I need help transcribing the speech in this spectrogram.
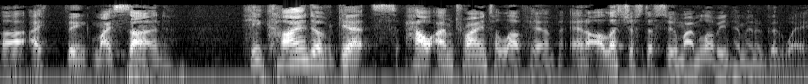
uh, I think my son, he kind of gets how I'm trying to love him, and uh, let's just assume I'm loving him in a good way.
